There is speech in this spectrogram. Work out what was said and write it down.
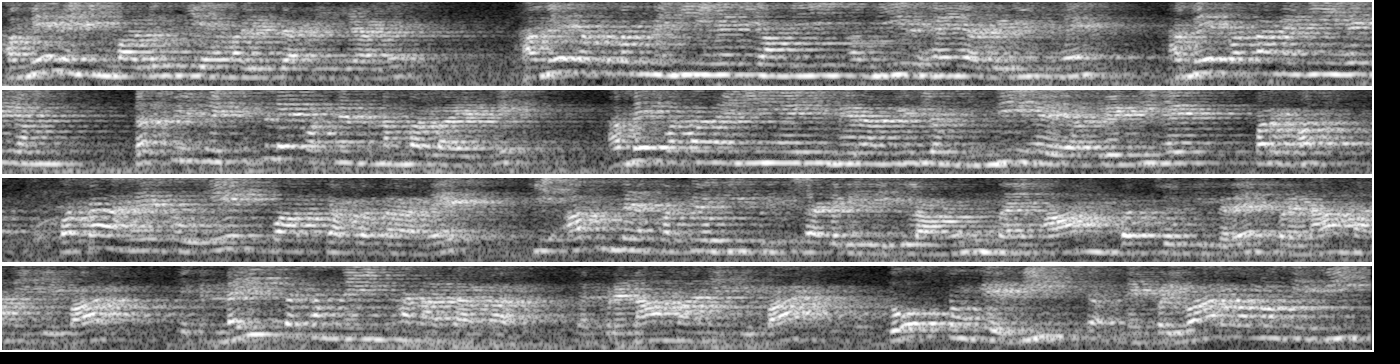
हमें नहीं मालूम कि हमारी जाति क्या है। हमें मतलब नहीं है कि हम अमीर हैं या गरीब हैं। हमें पता नहीं है कि हम दसवीं में कितने परसेंट नंबर लाए थे। हमें पता नहीं है कि मेरा मीडियम हिंदी है या अंग्रेज़ी है, पर बस पता है तो एक बात का पता है प्रतियोगी परीक्षा के लिए निकला हूँ। मैं आम बच्चों की तरह परिणाम आने के बाद एक नई कसम नहीं खाना चाहता। मैं परिणाम आने के बाद दोस्तों के बीच, अपने परिवार वालों के बीच,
